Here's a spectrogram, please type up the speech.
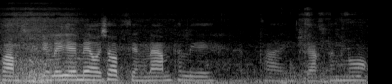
ความสุขจังเลยยายแมวชอบเสียงน้ำทะเลถ่ายจากข้างนอก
